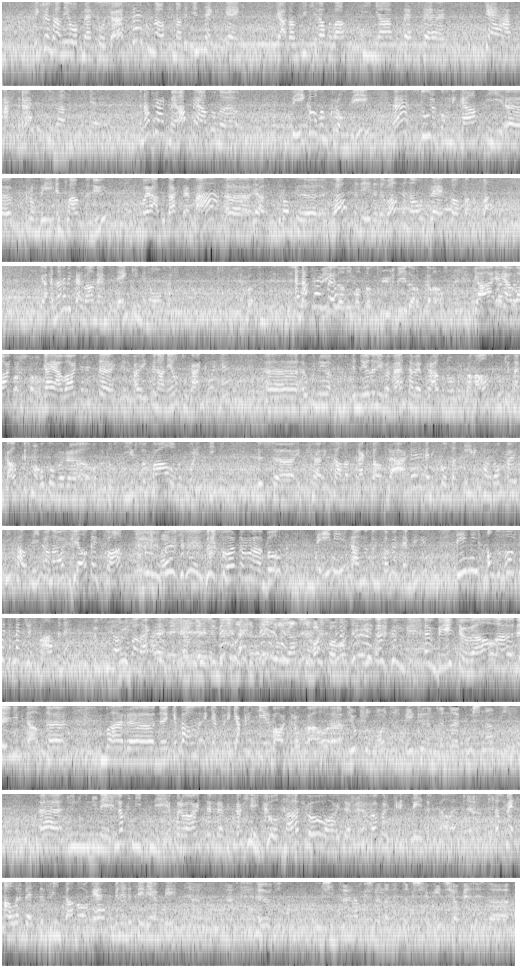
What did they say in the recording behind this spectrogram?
Ik vind dat een heel opmerkelijke uitspraak, omdat als je naar de index kijkt, ja, dan zie je dat de laatste tien jaar de persvrijheid keihard achteruit is gegaan in Turkije. En dan vraag ik mij af, ja, zo'n Bekel of een Crombé. Hè, stoere communicatie, uh, Crombé in het laatste nieuws. Maar ja, de dag daarna, uh, ja, ze dronken een glas, ze deden de was en alles blijft zoals dat het was. Ja, en dan heb ik daar wel mijn bedenkingen over. Maar is en dat vraag ik dan iemand als buur die je daarop kan aanspreken? Ja, ja, ja, Wouter, ja, ja, Wouter is, uh, ik vind dat heel toegankelijk. Uh, ook een, een, hele lieve mens en wij praten over van alles, koetjes en kalfjes, maar ook over, uh, over dossiers ook wel, over politiek. Dus uh, ik, ik zal dat straks wel vragen. En ik hoop dat Erik van Rompuy het niet zal zien, want dan wordt hij altijd kwaad. dan wordt hem boos. Demir, dan doet hem zo met zijn vinger. Demir, onze voorzitter met rust laten, hè. Roept hem dan van achter. Hij is een beetje de, de Pretoriaanse wacht van Wouter een beetje wel, denk ik dan. maar nee, ik heb wel, ik, heb, ik apprecieer Wouter ook wel. Hebt u ook voor Wouter Beke een, een koosnaampje? Uh, nog nee, nog niet. Nee. Voor Wouter heb ik nog geen koosnaam. Dat is gewoon Wouter. Maar voor Chris Peters wel. Hè. Ja, dat is mijn allerbeste vriend dan ook, hè, binnen de CD&V. Ja, inderdaad. misschien terug even naar die Turkse gemeenschap. Is dat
